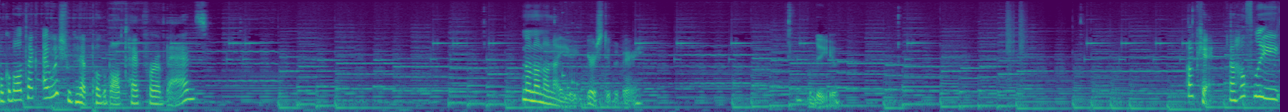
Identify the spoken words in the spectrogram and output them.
Pokeball tech? I wish we could have Pokeball tech for our bags. No, no, no, not you. You're a stupid berry. We'll do you. Okay, now hopefully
